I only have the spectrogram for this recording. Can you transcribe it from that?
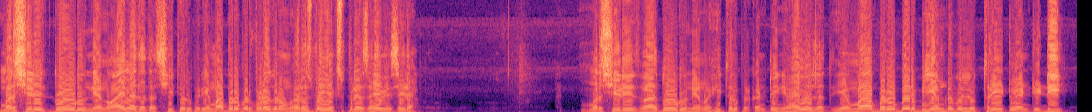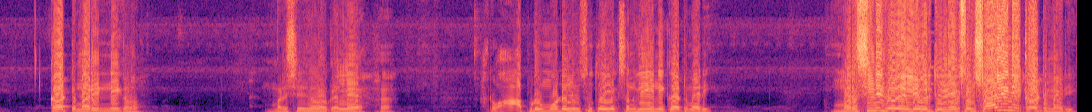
મર્સિડીઝ દોડું નેનો આવેલા હતા સિત્તેર ઉપર એમાં બરોબર વડોદરાનો હરેશભાઈ એક્સપ્રેસ હાઈવે સીડા મર્સિડીઝમાં દોડું ને એનો સિત્તેર ઉપર કન્ટિન્યુ હાલો જતી એમાં બરોબર BMW three twenty D cut મારીને નીકળો. મર્સિડીઝ વાળો કે, લે, હા. આપણું મોડલ શું તો એકસો વીસની કટ મારી? મર્સિડીઝ વાળે લીવર જોઈને એકસો ચાલીસની કટ મારી.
